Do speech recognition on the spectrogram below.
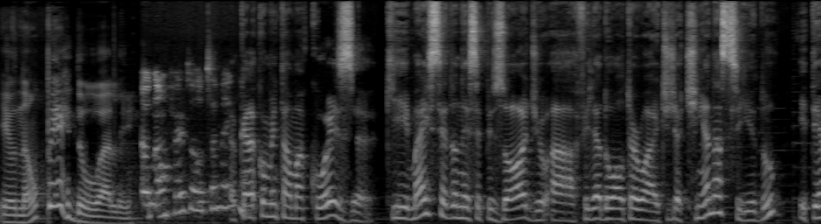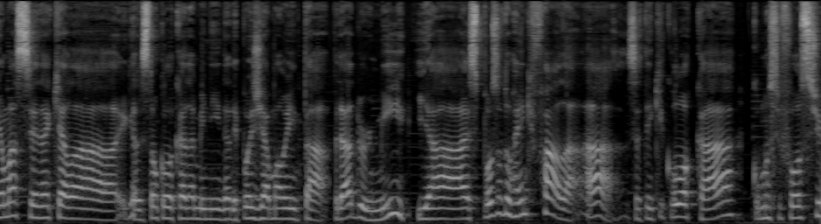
eu não perdoo ali. Eu não perdoo também. Eu quero comentar uma coisa que mais cedo nesse episódio, a filha do Walter White já tinha nascido, e tem uma cena que, ela, que eles estão colocando a menina depois de amamentar pra dormir, e a esposa do Hank fala: Ah, você tem que colocar como se fosse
